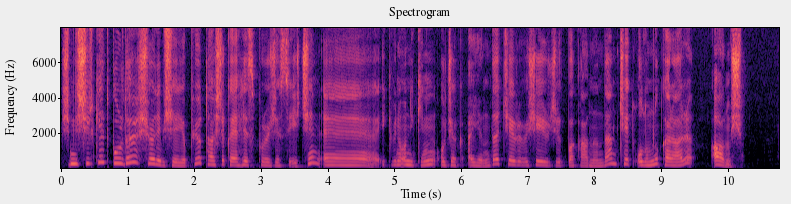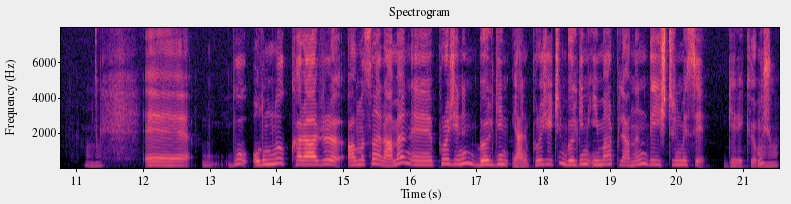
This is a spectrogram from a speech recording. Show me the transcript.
Şimdi şirket burada şöyle bir şey yapıyor. Taşlıkaya HES projesi için e, 2012'nin Ocak ayında Çevre ve Şehircilik Bakanlığı'ndan ÇED olumlu kararı almış. Hı hı. E, bu olumlu kararı almasına rağmen e, projenin bölgen yani proje için bölgenin imar planlarının değiştirilmesi gerekiyormuş. Hı hı.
